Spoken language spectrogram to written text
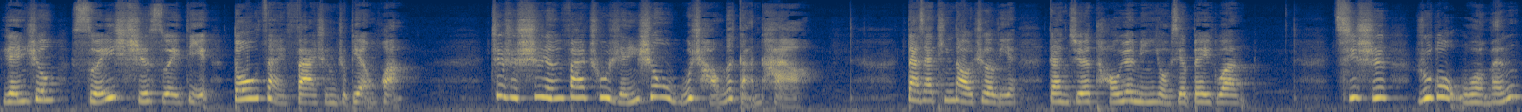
人生随时随地都在发生着变化。这是诗人发出人生无常的感慨啊！大家听到这里，感觉陶渊明有些悲观。其实，如果我们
